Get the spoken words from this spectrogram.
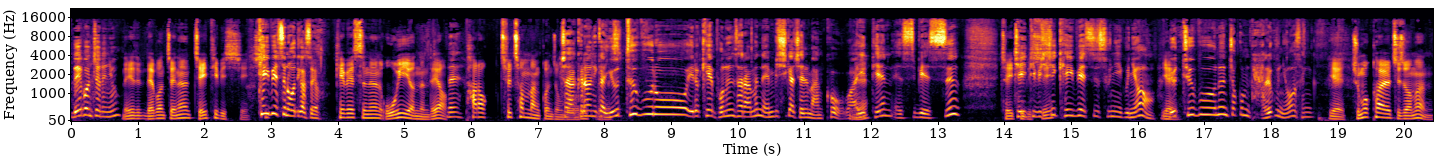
네 번째는요? 네, 네 번째는 JTBC. KBS는 어디 갔어요? KBS는 5위였는데요. 네. 8억 7천만 건 정도. 자, 그러니까 유튜브로 이렇게 보는 사람은 MBC가 제일 많고 YTN, 네. SBS, JTBC, JTBC, KBS 순이군요. 예. 유튜브는 조금 다르군요. 생각. 예, 주목할 지점은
